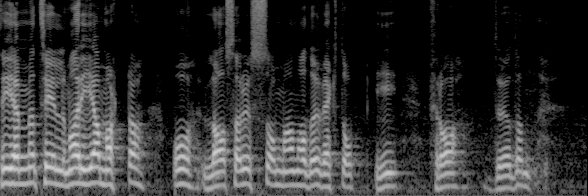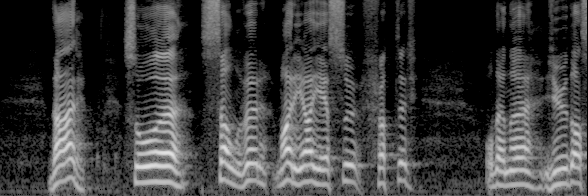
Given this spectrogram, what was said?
til hjemmet til Maria, Martha og Lasarus, som han hadde vekt opp i fra døden. Der så eh, salver Maria Jesu føtter. Og denne Judas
